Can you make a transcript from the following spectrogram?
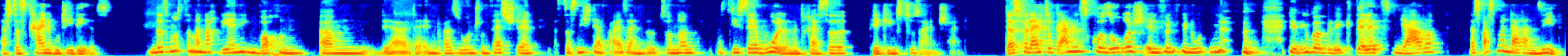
dass das keine gute Idee ist. Und das musste man nach wenigen Wochen ähm, der, der Invasion schon feststellen, dass das nicht der Fall sein wird, sondern dass dies sehr wohl im Interesse Pekings zu sein scheint. Das vielleicht so ganz kursorisch in fünf Minuten den Überblick der letzten Jahre. Das, was man daran sieht,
